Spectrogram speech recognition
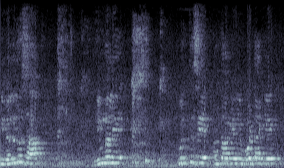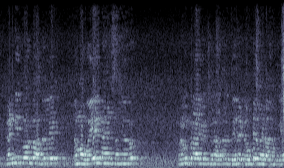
ನೀವೆಲ್ಲರೂ ಸಹ ನಿಮ್ಮಲ್ಲಿ ಗುರುತಿಸಿ ಅಂಥವ್ರಿಗೆ ನೀವು ಓಟ್ ಹಾಕಿ, ಖಂಡಿತವಾಗ್ಲೂ ಅದರಲ್ಲಿ ನಮ್ಮ ವೈ ಎನ್ ನಾರಾಯಣ ಸ್ವಾಮಿಯವರು ಪ್ರಮುಖರಾಗಿರ್ತಾರೆ. ಅದರಲ್ಲಿ ಬೇರೆ ಡೌಟೇ ಬೇಡ ನಮಗೆ.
